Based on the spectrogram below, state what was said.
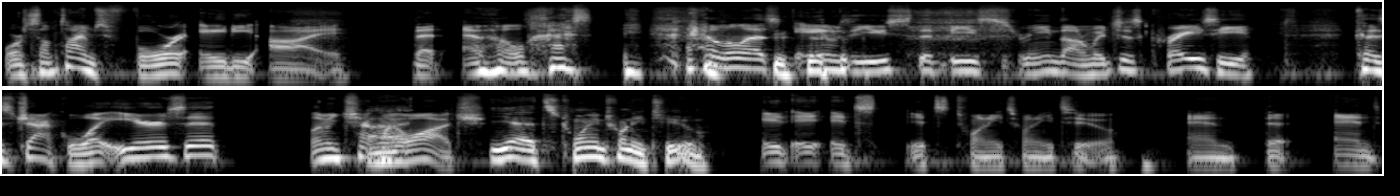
or sometimes 480i that MLS MLS games used to be streamed on, which is crazy. Because Jack, what year is it? Let me check my Uh, watch. yeah, it's 2022. It, it it's it's 2022, and the, and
